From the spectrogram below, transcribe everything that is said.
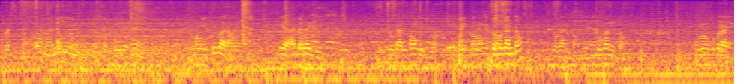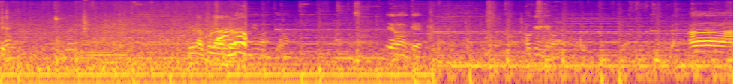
Terus. Nah itu barangnya. Iya ada lagi. Dua kantong tuh. Bang ini Coba kantong. dua kantong. Dua kantong. Emang aku aku lah ada. Ya, oke. Oke, oke, Bang. Eh,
